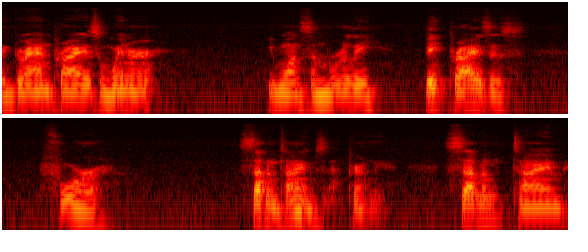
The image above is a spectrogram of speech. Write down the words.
the grand prize winner. He won some really big prizes for seven times, apparently. Seven time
